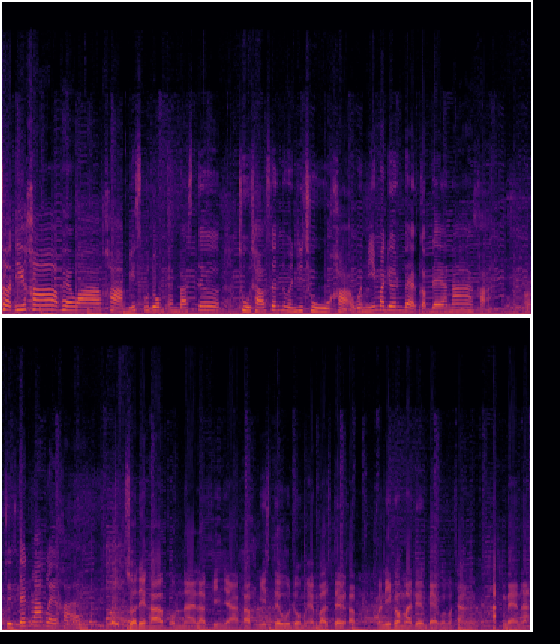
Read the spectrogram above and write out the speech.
สวัสดีค่ะ แพรวาค่ะ มิสอุดมแอมบ s สเดอร์2022 ค่ะ วันนี้มาเดินแบบกับไดอาน่าค่ะ ตื่นเต้นมากเลยค่ะ สวัสดีครับ ผมนายรับปริญญาครับมิสเตอร์อุดมแอมบาสเตอร์ครับ วันนี้ก็มาเดินแบบกับทางห้างแดนนะ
